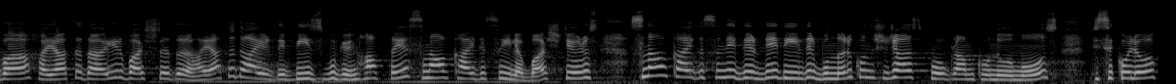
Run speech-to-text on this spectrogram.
Merhaba, Hayata Dair başladı. Hayata Dair'de biz bugün haftaya sınav kaygısıyla başlıyoruz. Sınav kaygısı nedir, ne değildir bunları konuşacağız. Program konuğumuz psikolog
